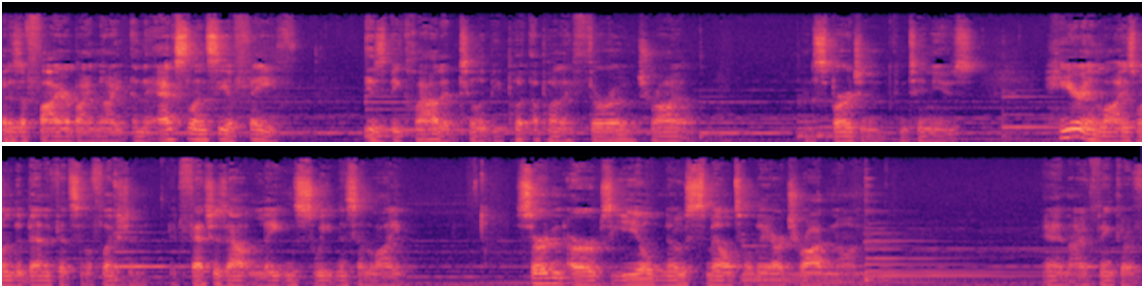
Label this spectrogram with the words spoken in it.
but as a fire by night, and the excellency of faith is beclouded till it be put upon a thorough trial. And Spurgeon continues Herein lies one of the benefits of affliction. It fetches out latent sweetness and light Certain herbs yield no smell till they are trodden on. And I think of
